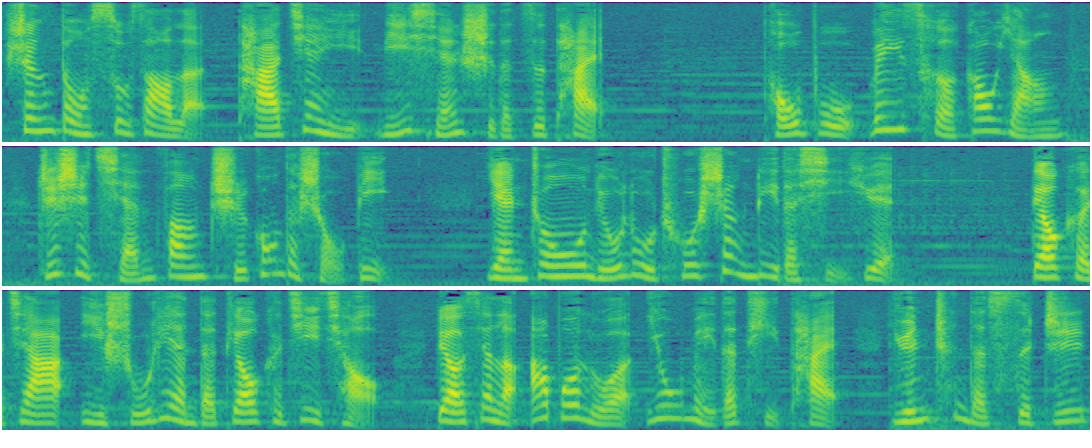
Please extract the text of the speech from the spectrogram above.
生动塑造了他箭以离弦时的姿态，头部微侧高扬，直视前方持弓的手臂，眼中流露出胜利的喜悦。雕刻家以熟练的雕刻技巧，表现了阿波罗优美的体态、匀称的四肢、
